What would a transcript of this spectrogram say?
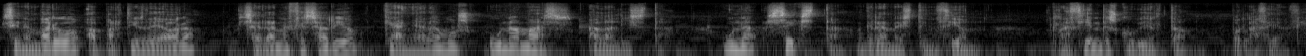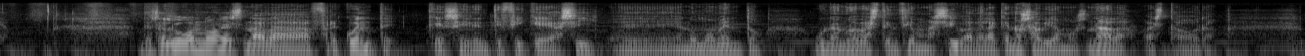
Sin embargo, a partir de ahora, será necesario que añadamos una más a la lista, una sexta gran extinción, recién descubierta por la ciencia. Desde luego no es nada frecuente que se identifique así, eh, en un momento, una nueva extinción masiva de la que no sabíamos nada hasta ahora.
